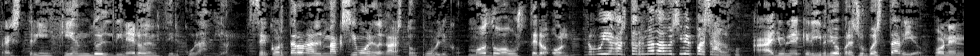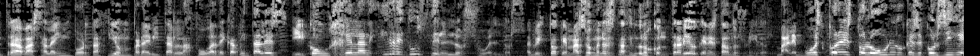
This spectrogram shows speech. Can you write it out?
restringiendo el dinero en circulación. Se cortaron al máximo el gasto público, modo austero on. No voy a gastar nada a ver si me pasa algo. Hay un equilibrio presupuestario, ponen trabas a la importación para evitar la fuga de capitales y congelan y reducen los sueldos. Has visto que más o menos está haciendo lo contrario que en Estados Unidos. Vale, pues con esto lo único que se consigue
